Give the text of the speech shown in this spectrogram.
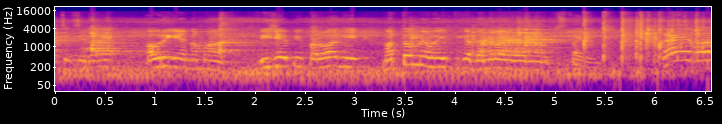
ಆಚರಿಸಿದ್ದಾರೆ. ಅವರಿಗೆ ನಮ್ಮ ಬಿ ಪರವಾಗಿ ಮತ್ತೊಮ್ಮೆ ವೈಯಕ್ತಿಕ ಧನ್ಯವಾದಗಳನ್ನು ಅರ್ಪಿಸ್ತಾ ಇದ್ದೀನಿ. ಜೈ ಬಲ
